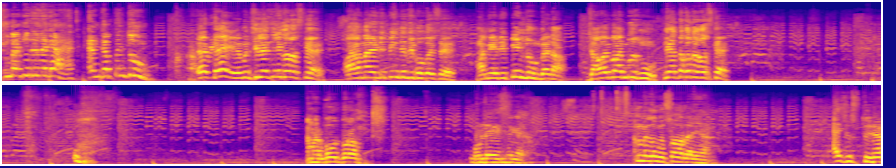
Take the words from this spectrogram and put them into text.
জুতা জুতা লেগা হ্যান্ডকাপ পিন্তুম এ বেটা এমন চিল্লা চিল্লি করস কে? ওই আমার দিব কইছে। আমি বেটা। আমি বুঝমু। তুই এত কথা কস কে? আমার বহুত বড় ভুলে গেছে আমি লোক শহর আয়া আইসুস তুই না?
